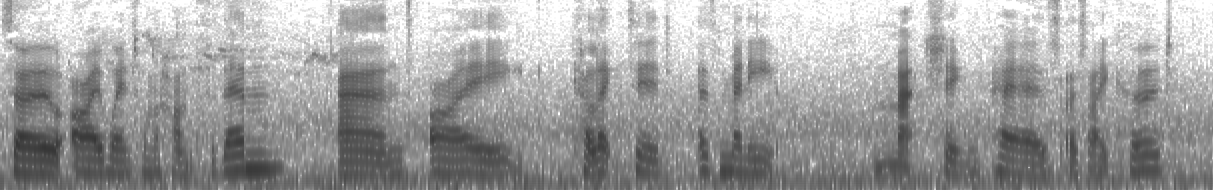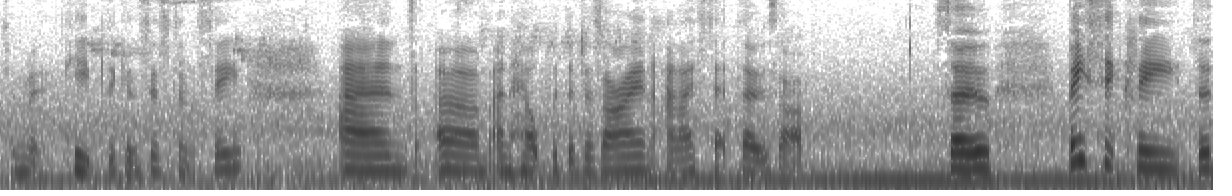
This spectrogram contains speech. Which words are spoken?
So I went on the hunt for them and I collected as many matching pairs as I could to keep the consistency and um, and help with the design and I set those up. So basically the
